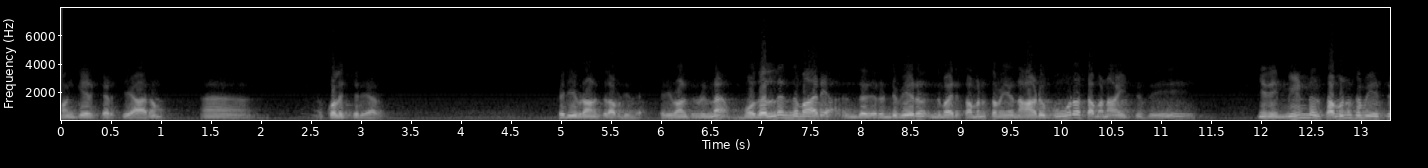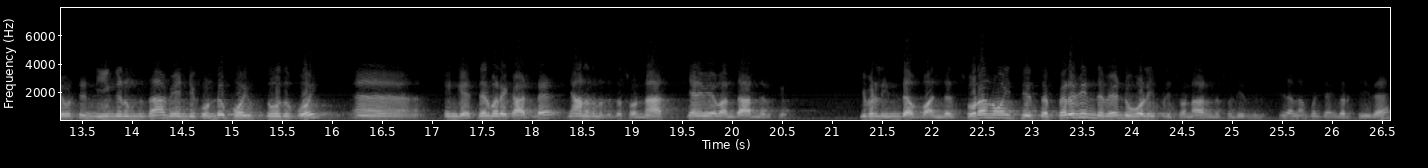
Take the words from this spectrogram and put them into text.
மங்கையர்கரசியாரும் கொலைச்சரியார் பெரிய பிராணத்தில் அப்படி இல்லை. பெரிய பிராணத்தில் அப்படின்னா முதல்ல இந்த மாதிரி இந்த ரெண்டு பேரும் இந்த மாதிரி சமண சமயம் நாடு பூரா சமனாயிட்டுது. இதை மீண்டும் சமண சமயத்தை விட்டு நீங்கணும்னு தான் வேண்டி கொண்டு போய் தூது போய் ஆஹ், இங்க திருமறை காட்டில் ஞானசமத்திட்ட சொன்னார். எனவே வந்தார்னு இருக்கு. இவர்கள் இந்த வ- இந்த சுரநோய் தீர்த்த பிறகு இந்த வேண்டுகோளை இப்படி சொன்னார்னு சொல்லியிருக்குது. இதெல்லாம் கொஞ்சம் இவர் செய்த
